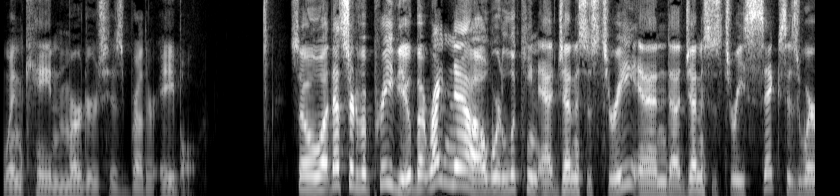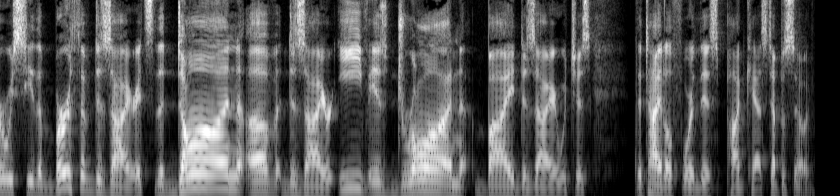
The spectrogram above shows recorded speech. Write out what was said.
when Cain murders his brother Abel. So uh, that's sort of a preview, but right now we're looking at Genesis 3, and uh, Genesis 3 6 is where we see the birth of desire. It's the dawn of desire. Eve is drawn by desire, which is the title for this podcast episode.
